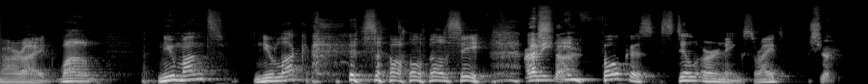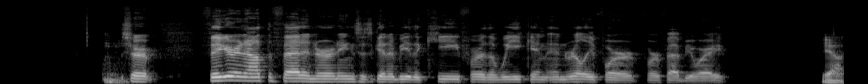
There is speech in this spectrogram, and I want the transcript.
All right. Well, new month, new luck. so we'll see. Fresh I mean, start. in focus, still earnings, right? Sure. Sure. Figuring out the Fed and earnings is going to be the key for the week and, and really for, for February. Yeah.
